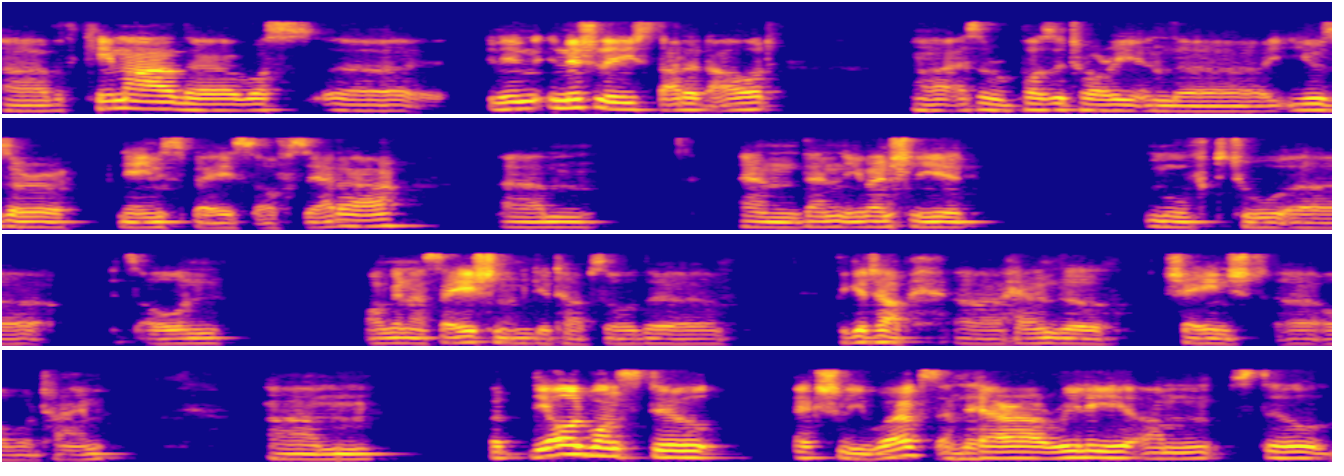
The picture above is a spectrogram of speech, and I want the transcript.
uh, with Kemal, there was, uh, it in initially started out uh, as a repository in the user namespace of Serdar. Um, and then eventually it moved to uh, its own organization on GitHub. So the, the GitHub handle changed over time. Um, but the old one still actually works and there are really um, still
